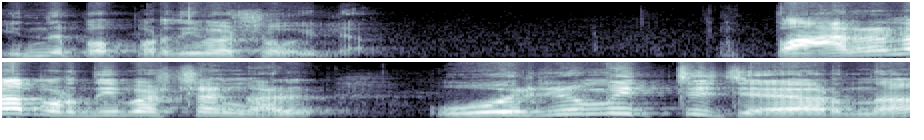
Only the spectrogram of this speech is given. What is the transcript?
ഇന്നിപ്പോൾ പ്രതിപക്ഷവും ഇല്ല. ഭരണ പ്രതിപക്ഷങ്ങൾ ഒരുമിച്ച് ചേർന്ന്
